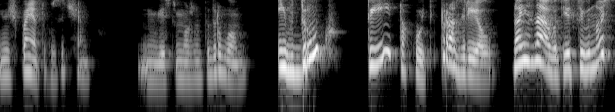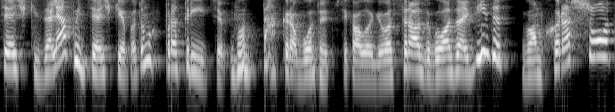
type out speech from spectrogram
Не очень понятно, зачем, если можно по-другому. И вдруг ты такой, ты прозрел. Ну, не знаю, вот если вы носите очки, заляпайте очки, а потом их протрите. Вот так работает психология. Вас сразу глаза видят, вам хорошо,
